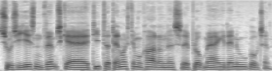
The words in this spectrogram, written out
Susie Jessen, hvem skal dit og Danmarksdemokraternes øh, blå mærke i denne uge gå til?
